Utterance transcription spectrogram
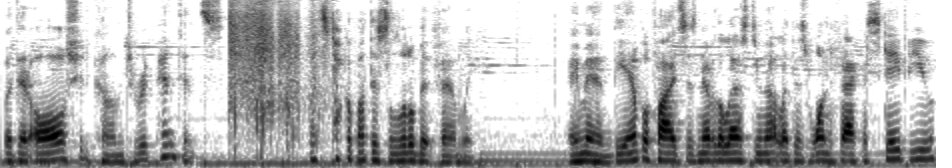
but that all should come to repentance. Let's talk about this a little bit, family. Amen. The Amplified says, Nevertheless, do not let this one fact escape you,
